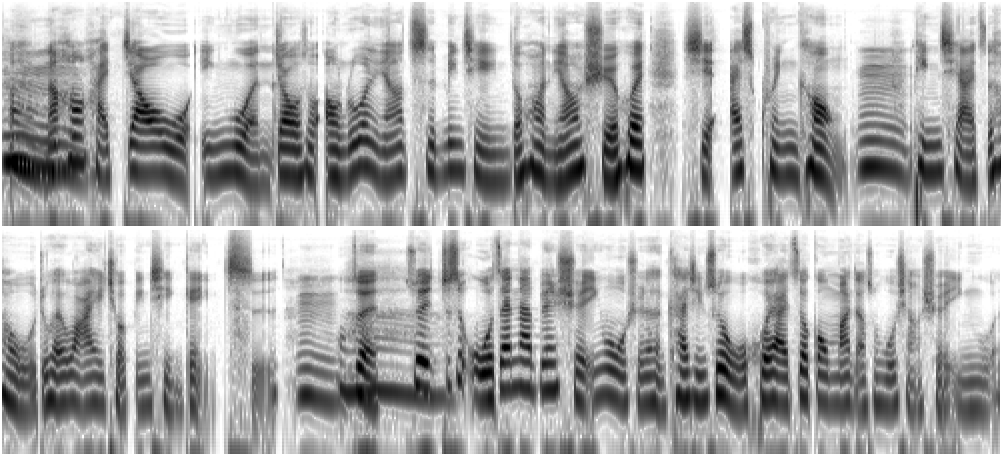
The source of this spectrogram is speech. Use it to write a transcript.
嗯，然后还教我英文，教我说哦，如果你要吃冰淇淋的话，你要学会写 ice cream cone，嗯，拼起来之后，我就会挖一球冰淇淋给你吃，嗯，对，所以就是我在那边学英文，我学得很开心，所以我回来之后跟我妈讲说，我想学英文，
